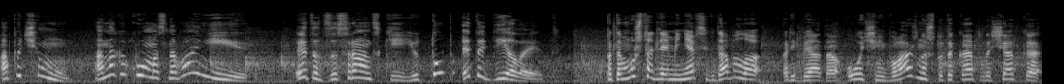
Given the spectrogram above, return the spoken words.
А почему? А на каком основании этот засранский YouTube это делает? Потому что для меня всегда было, ребята, очень важно, что такая площадка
